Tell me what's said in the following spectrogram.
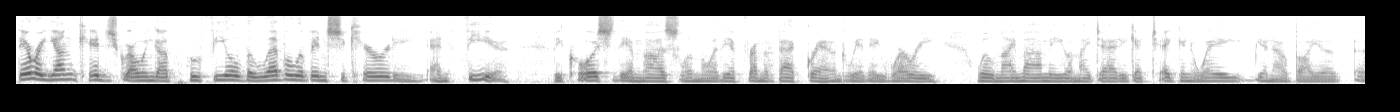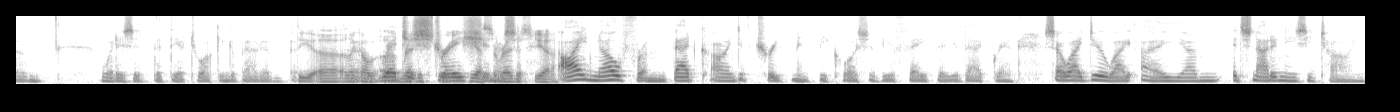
There are young kids growing up who feel the level of insecurity and fear because they're Muslim or they're from a background where they worry, will my mommy or my daddy get taken away, you know, by a, um, what is it that they're talking about? A, The uh, like a, a registration. Yes, a registry. Yeah. I know from that kind of treatment because of your faith or your background. So I do. I, I um, it's not an easy time.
